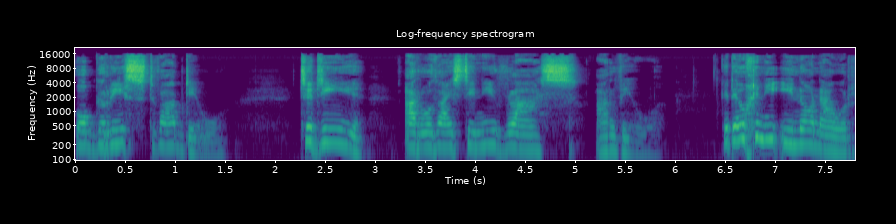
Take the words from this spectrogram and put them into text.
o grist fab diw. Tydi a roddais i ni flas ar fyw. Gadewch i ni uno nawr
